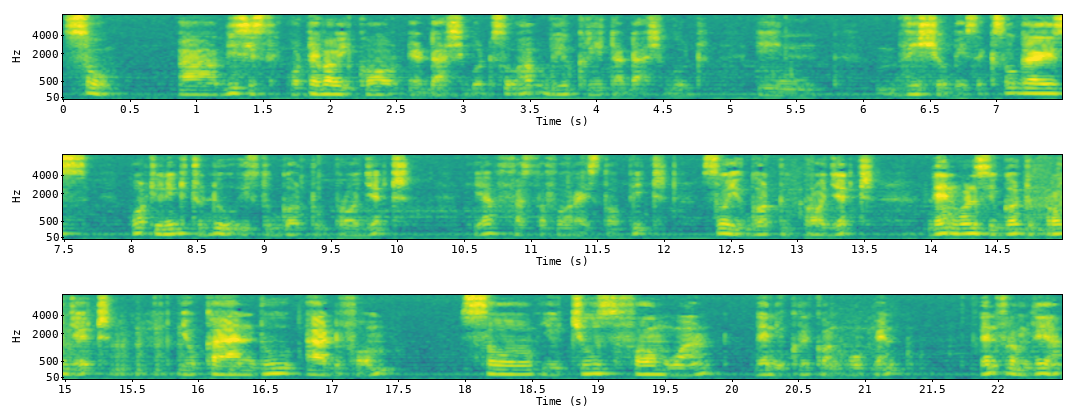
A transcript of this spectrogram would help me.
So uh, this is whatever we call a dashboard. So how do you create a dashboard in visual basic? So guys what you need to do is to go to project. Yeah first of all i stop it. So you go to project. Then once you go to project you can do add form. So you choose form one then you click on open. Then from there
